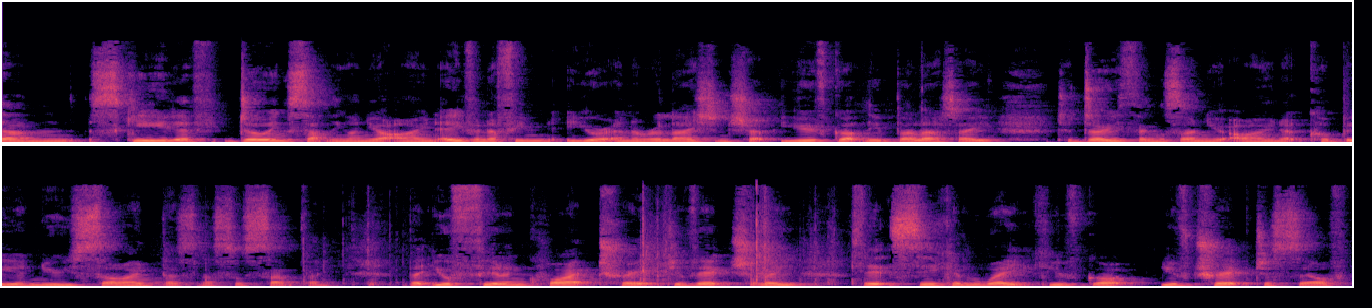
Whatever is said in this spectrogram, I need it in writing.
um, scared of doing something on your own, even if you're in a relationship, you've got the ability to do things on your own. It could be a new side business or something, but you're feeling quite trapped. You've actually that second week you've got you've trapped yourself.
